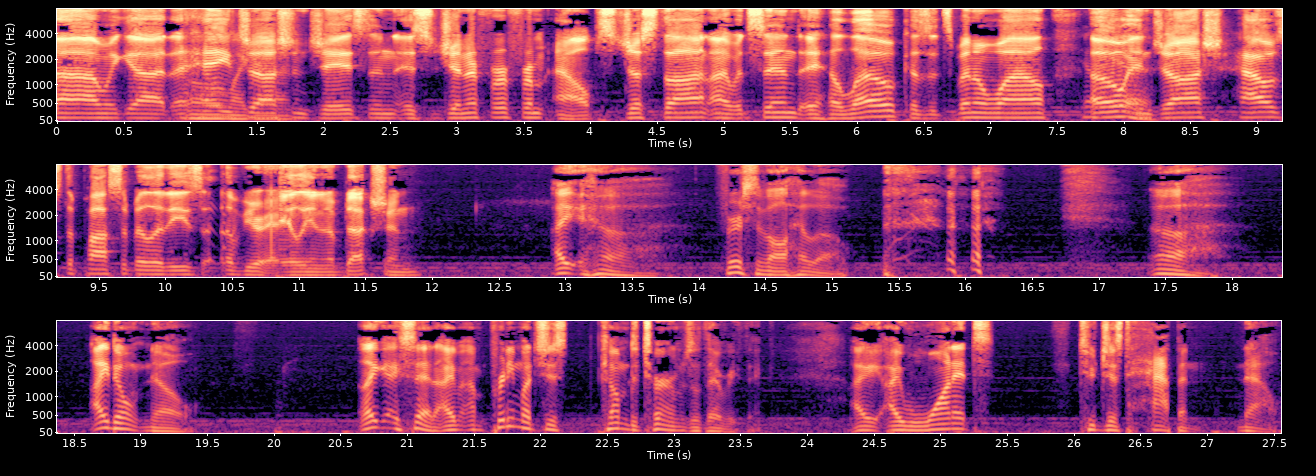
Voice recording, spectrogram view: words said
Uh, we got uh, hey Oh Josh God. and Jason. It's Jennifer from Alps. Just thought I would send a hello because it's been a while. Hell oh, yeah. and Josh, how's the possibilities of your alien abduction? I uh, first of all, hello. uh, I don't know. Like I said, I'm, I'm pretty much just come to terms with everything. I I want it to just happen now.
